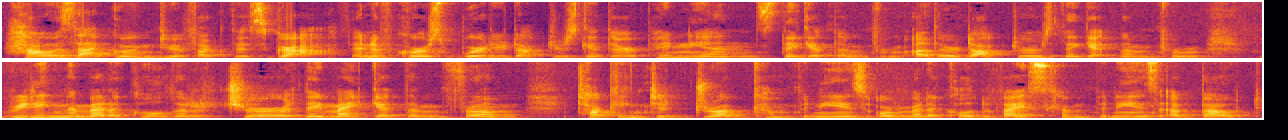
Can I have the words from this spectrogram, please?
how is that going to affect this graph? And of course, where do doctors get their opinions? They get them from other doctors, they get them from reading the medical literature, they might get them from talking to drug companies or medical device companies about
